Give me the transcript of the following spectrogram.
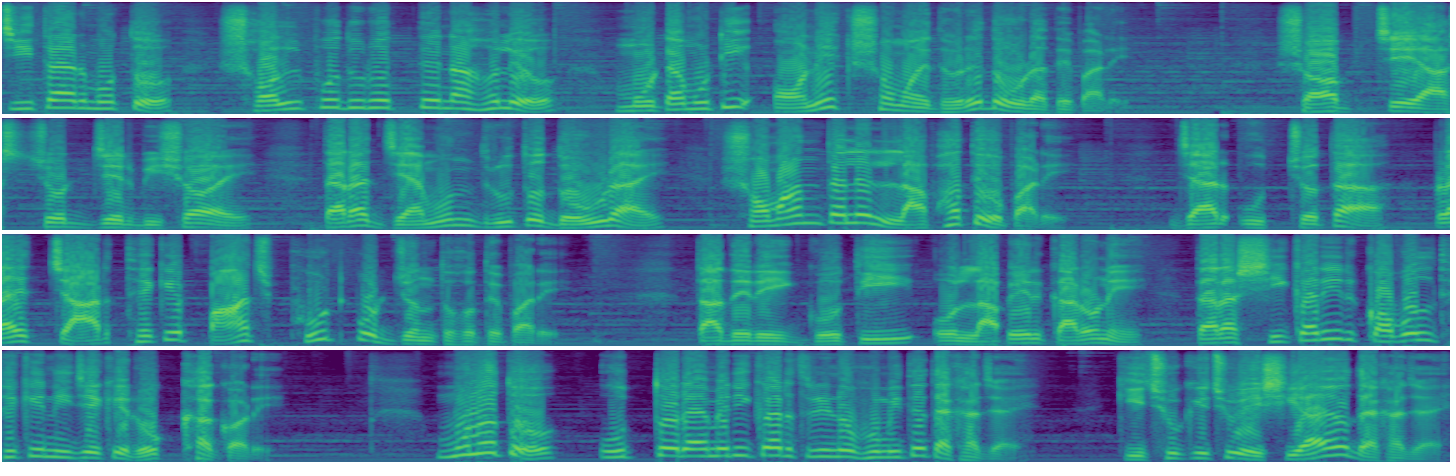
চিতার মতো স্বল্প দূরত্বে না হলেও মোটামুটি অনেক সময় ধরে দৌড়াতে পারে। সবচেয়ে আশ্চর্যের বিষয়, তারা যেমন দ্রুত দৌড়ায় সমানতালে লাফাতেও পারে, যার উচ্চতা প্রায় চার থেকে পাঁচ ফুট পর্যন্ত হতে পারে। তাদের এই গতি ও লাভের কারণে তারা শিকারীর কবল থেকে নিজেকে রক্ষা করে। মূলত উত্তর আমেরিকার তৃণভূমিতে দেখা যায়। কিছু কিছু এশিয়ায়ও দেখা যায়,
